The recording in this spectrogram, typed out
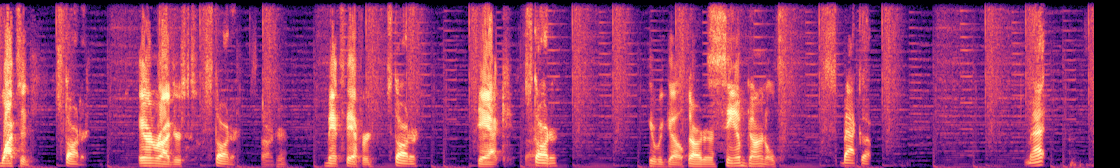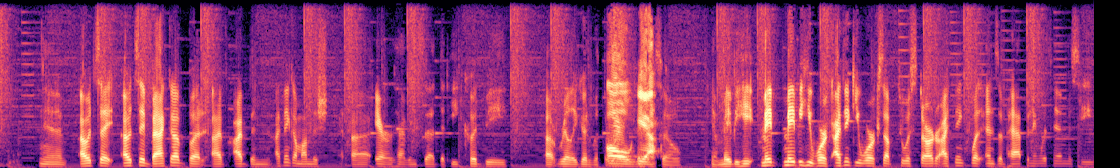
Watson, Starter. Aaron Rodgers, Starter. Starter. Matt Stafford, Starter. Dak. Starter. Here we go. Starter. Sam Darnold. Backup. Matt. Yeah, I would say I would say backup, but I've I've been I think I'm on this uh, air having said that he could be uh, really good with. The Oh, Ravens, yeah. So you know, maybe he maybe maybe he work. I think he works up to a starter. I think what ends up happening with him is he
